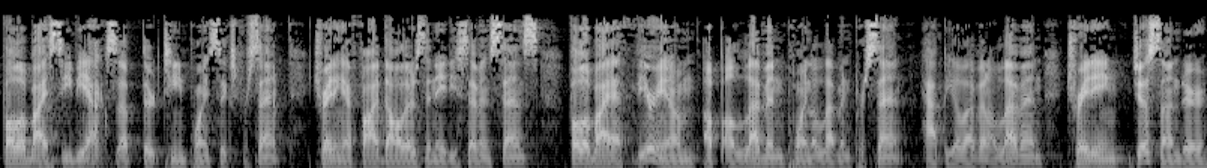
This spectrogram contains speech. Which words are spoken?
followed by CVX up 13.6%, trading at $5.87, followed by Ethereum up 11.11%, happy 1111, trading just under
